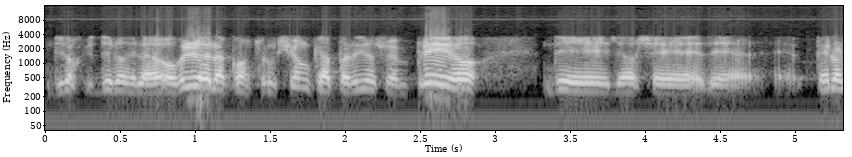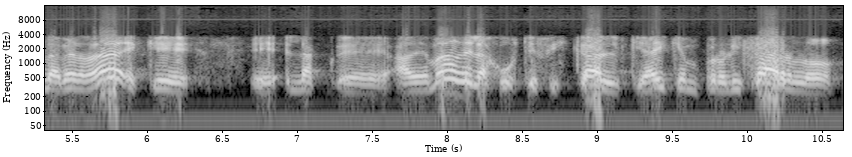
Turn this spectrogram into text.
de los de los de la obrero de la construcción que ha perdido su empleo, de los eh, pero la verdad es que eh, la, eh, además del ajuste fiscal que hay que prolijarlo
